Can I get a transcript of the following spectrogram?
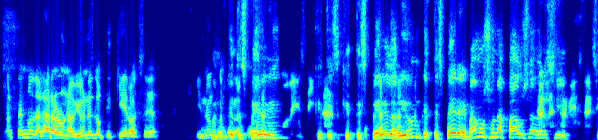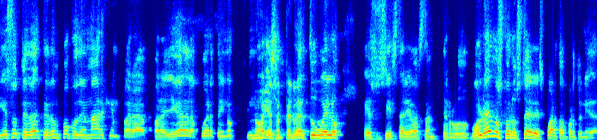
Tratando de agarrar un avión es lo que quiero hacer. Y no bueno, que te espere, que te, que te, espere el avión, que te espere. Vamos a una pausa a ver si, si eso te da, te da un poco de margen para, para llegar a la puerta y no, no vayas a perder tu vuelo. Eso sí estaría bastante rudo. Volvemos con ustedes, cuarta oportunidad.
